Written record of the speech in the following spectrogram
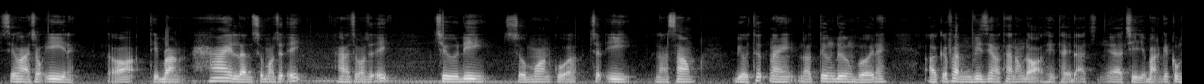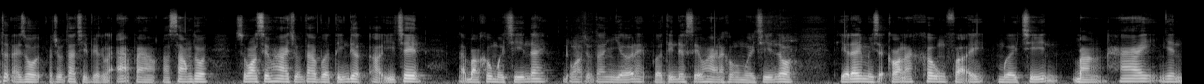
CO2 trong Y này. Đó thì bằng hai lần số mol chất X hai lần số mol chất X trừ đi số mol của chất Y là xong biểu thức này nó tương đương với này. Ở cái phần video than nóng đỏ thì thầy đã à, chỉ cho bạn cái công thức này rồi và chúng ta chỉ việc là áp vào là xong thôi. Số mol CO2 chúng ta vừa tính được ở ý trên là bằng 0,19 đây đúng không chúng ta nhớ này vừa tính được CO2 là 0,19 rồi. Thì ở đây mình sẽ có là 0,19 bằng 2 nhân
